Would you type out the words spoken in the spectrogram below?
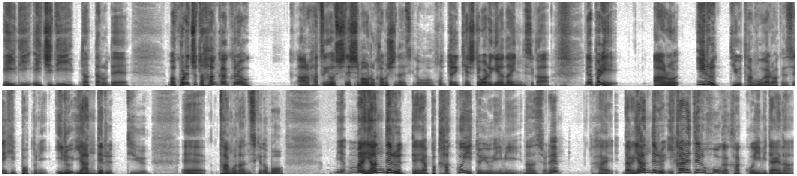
ADHD だったので、まあ、これちょっと反感食らうあの発言をしてしまうのかもしれないですけども、本当に決して悪気はないんですが、やっぱり、あの、いるっていう単語があるわけですね、ヒップホップに。いる、病んでるっていう、えー、単語なんですけども、まあ、病んでるってやっぱかっこいいという意味なんですよね。はい。だから病んでる、いかれてる方がかっこいいみたいな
